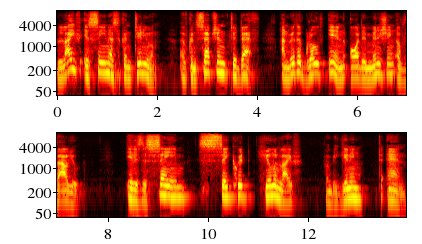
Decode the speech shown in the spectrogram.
Life is seen as a continuum of conception to death, and with a growth in or diminishing of value. It is the same sacred human life from beginning to end.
